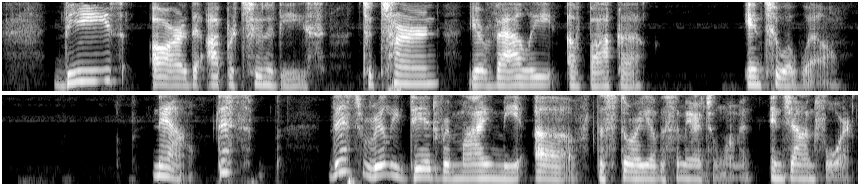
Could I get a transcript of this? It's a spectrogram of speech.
These are the opportunities to turn your valley of Baca into a well. Now, this this really did remind me of the story of the Samaritan woman in John 4.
